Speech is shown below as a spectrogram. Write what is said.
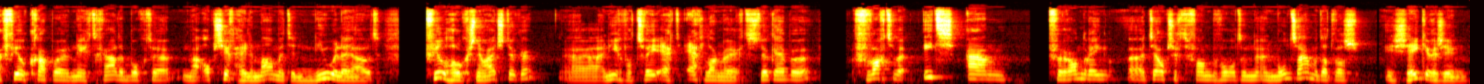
veel krappe 90 graden bochten. Maar op zich helemaal met een nieuwe layout. Veel hoge snelheidsstukken. Eh, in ieder geval twee echt, echt lange rechte stukken hebben we. Verwachten we iets aan verandering ten opzichte van bijvoorbeeld een, een Monza? Want dat was in zekere zin,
